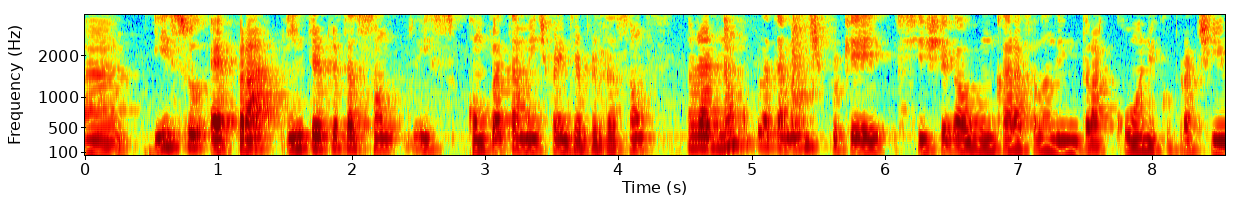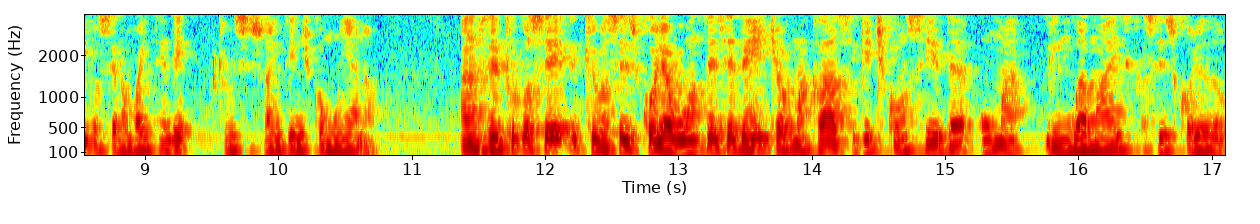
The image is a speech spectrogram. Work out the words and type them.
Uh, isso é para interpretação, isso, completamente para interpretação. Na verdade, não completamente, porque se chegar algum cara falando em dracônico para ti, você não vai entender, porque você só entende comum e anão. A não ser que você, que você escolha algum antecedente, alguma classe que te conceda uma língua a mais, que você escolha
